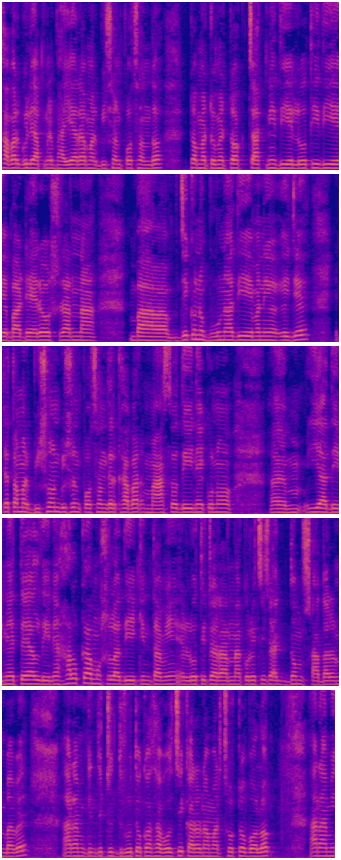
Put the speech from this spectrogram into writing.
খাবারগুলি আপনার ভাইয়ারা আমার ভীষণ পছন্দ। টমেটোমের টক চাটনি দিয়ে, লতি দিয়ে বা ঢেঁড়স রান্না বা যে কোনো ভুনা দিয়ে মানে এই যে, এটা তো আমার ভীষণ ভীষণ পছন্দের খাবার। মাছও দিই নে, কোনো ইয়া দিই নে, তেল দিই নে, হালকা মশলা দিয়ে কিন্তু আমি লতিটা রান্না করেছি একদম সাধারণভাবে। আর আমি কিন্তু একটু দ্রুত কথা বলছি, কারণ আমার ছোট বলক। আর আমি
